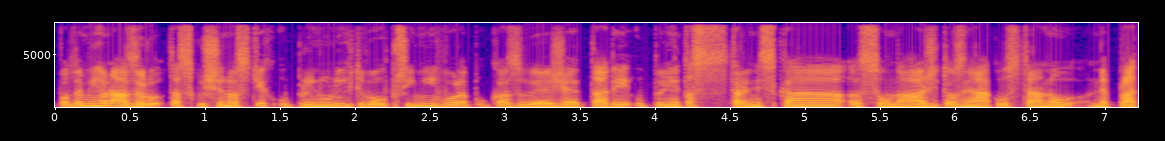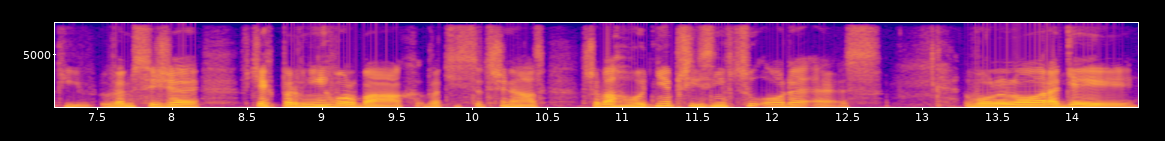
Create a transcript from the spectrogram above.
podle mého názoru ta zkušenost těch uplynulých dvou přímých voleb ukazuje, že tady úplně ta stranická sounáležitost nějakou stranou neplatí. Vem si, že v těch prvních volbách 2013 třeba hodně příznivců ODS volilo raději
